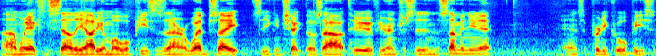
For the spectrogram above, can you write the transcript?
Um, we actually sell the Audio Mobile pieces on our website, so you can check those out too if you're interested in the summing unit. And it's a pretty cool piece.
